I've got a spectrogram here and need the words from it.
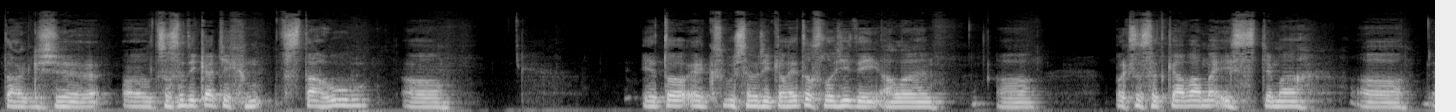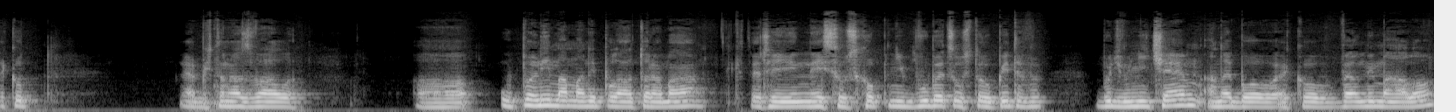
Takže eh, co se týká těch vztahů, eh, je to, jak už jsem říkal, je to složitý, ale pak se setkáváme i s těma, jako, jak bych to nazval, úplnýma manipulátorama, kteří nejsou schopni vůbec ustoupit v, buď v ničem, anebo jako velmi málo.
